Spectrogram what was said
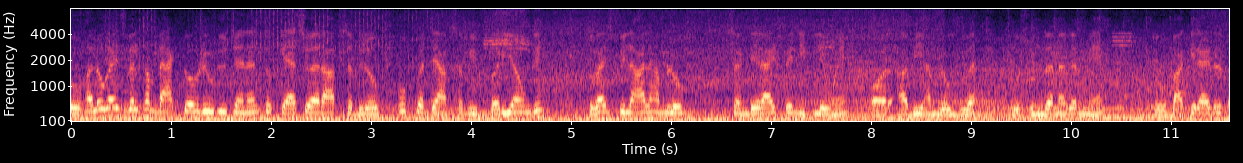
So hello guys welcome back to our YouTube channel तो कैसे हो यार आप सभी लोग? खूब करते हैं आप सभी बढ़िया होंगे। तो गाइज़ फ़िलहाल हम लोग संडे राइड पे निकले हुए हैं और अभी हम लोग जो है, वो सुंदरनगर में हैं। तो बाकी राइडर्स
